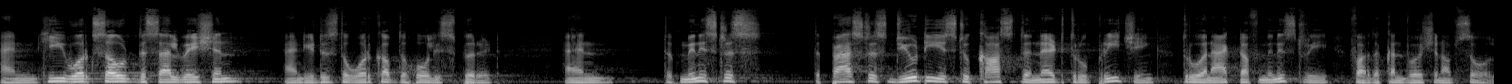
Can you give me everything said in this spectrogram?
And He works out the salvation, and it is the work of the Holy Spirit. And the minister's, the pastor's duty is to cast the net through preaching, through an act of ministry for the conversion of soul.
